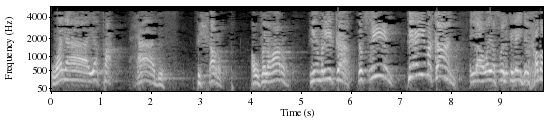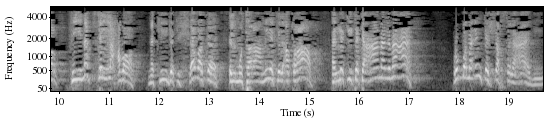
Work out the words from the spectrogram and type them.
ولا يقع حادث في الشرق أو في الغرب في أمريكا في الصين في أي مكان إلا ويصل إليه الخبر في نفس اللحظة نتيجة الشبكة المترامية الأطراف التي تتعامل معه ربما انت الشخص العادي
